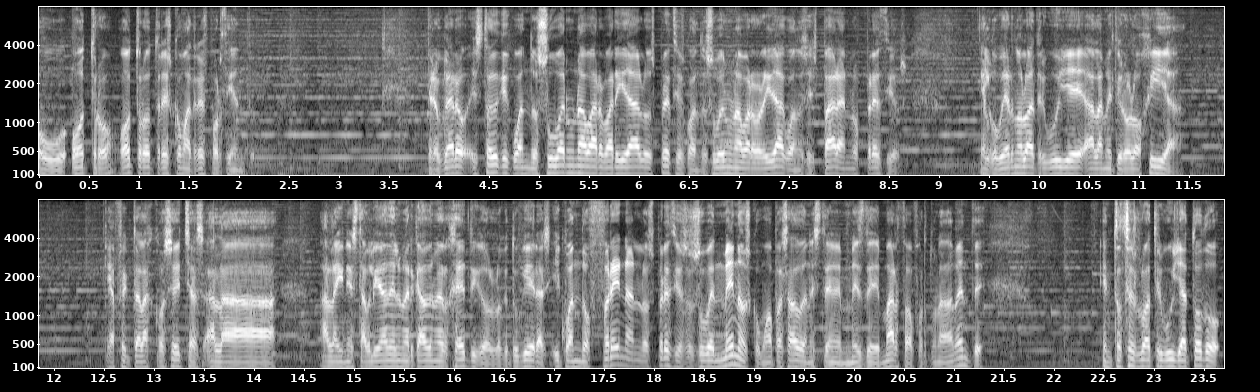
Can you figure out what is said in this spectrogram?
u otro, otro 3,3%. Pero claro, esto de que cuando suban una barbaridad los precios, cuando suben una barbaridad, cuando se disparan los precios, el gobierno lo atribuye a la meteorología, que afecta a las cosechas, a la, a la inestabilidad del mercado energético, lo que tú quieras, y cuando frenan los precios o suben menos, como ha pasado en este mes de marzo, afortunadamente, entonces lo atribuye a todo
